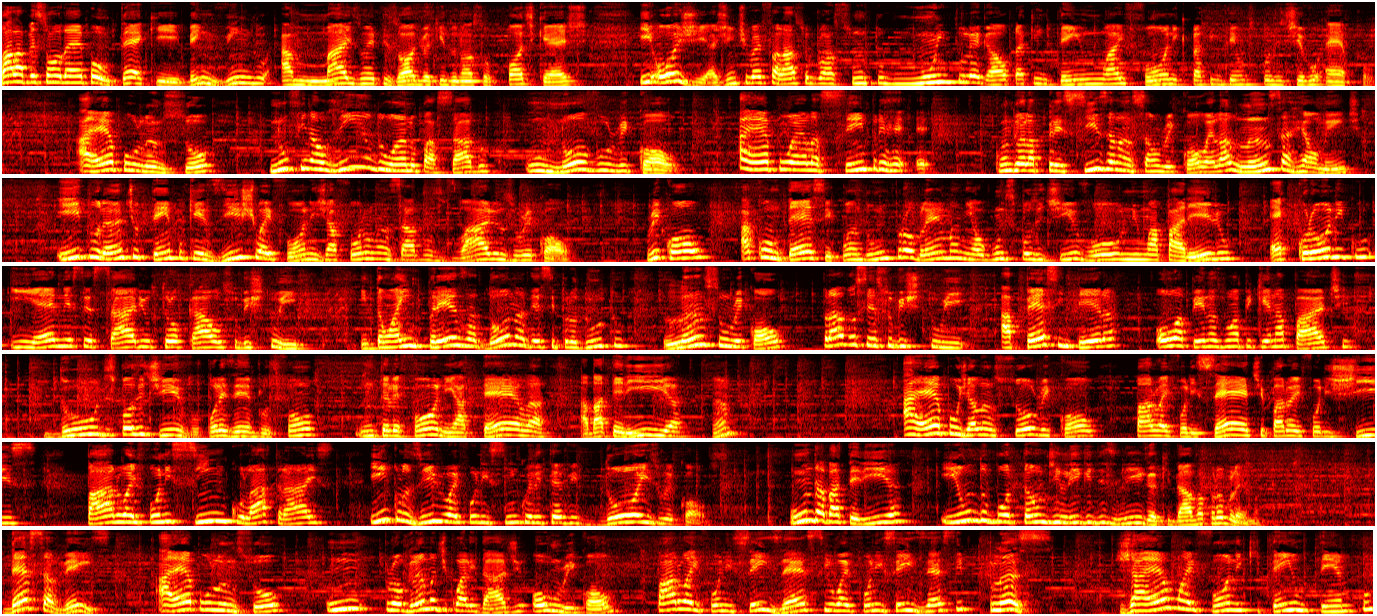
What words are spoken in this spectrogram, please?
Fala pessoal da Apple Tech, bem-vindo a mais um episódio aqui do nosso podcast. E hoje a gente vai falar sobre um assunto muito legal para quem tem um iPhone, para quem tem um dispositivo Apple. A Apple lançou no finalzinho do ano passado um novo recall. A Apple ela sempre é, quando ela precisa lançar um recall, ela lança realmente e durante o tempo que existe o iPhone, já foram lançados vários recall. Recall acontece quando um problema em algum dispositivo ou em um aparelho é crônico e é necessário trocar ou substituir. Então a empresa dona desse produto lança um recall para você substituir a peça inteira ou apenas uma pequena parte do dispositivo. Por exemplo, se for um telefone, a tela, a bateria. Né? A Apple já lançou recall para o iPhone 7, para o iPhone X, para o iPhone 5 lá atrás. Inclusive o iPhone 5 ele teve dois recalls. Um da bateria e um do botão de liga e desliga que dava problema. Dessa vez a Apple lançou um programa de qualidade ou um recall para o iPhone 6S e o iPhone 6S Plus. Já é um iPhone que tem um tempo,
